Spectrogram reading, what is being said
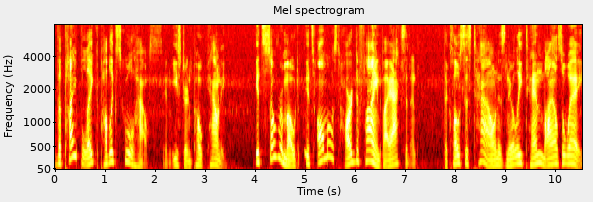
the Pipe Lake Public Schoolhouse in eastern Polk County. It's so remote, it's almost hard to find by accident. The closest town is nearly 10 miles away.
